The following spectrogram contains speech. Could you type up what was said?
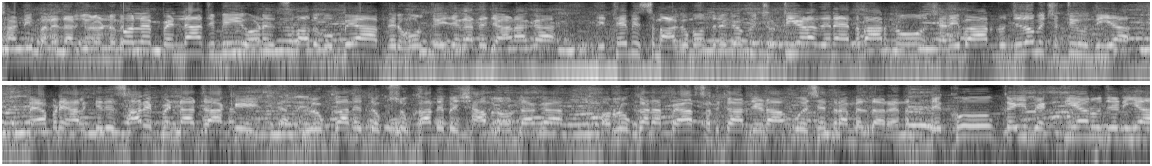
ਸਾਡੀ ਪੱਲੇਦਾਰ ਯੂਨੀਅਨ ਨੂੰ ਪਿੰਡਾਂ 'ਚ ਵੀ ਹੁਣ ਇਸ ਤੋਂ ਬਾਅਦ ਉੱਭਿਆ ਫਿਰ ਹੋਰ ਕਈ ਜਗ੍ਹਾ ਤੇ ਜਾਣਾਗਾ, ਜਿੱਥੇ ਵੀ ਸਮਾਗਮ ਹੁੰਦੇ ਨੇ, ਕਿਉਂਕਿ ਛੁੱਟੀ ਵਾਲਾ ਦਿਨ ਐਤਵਾਰ ਨੂੰ, ਸ਼ਨੀਵਾਰ ਨੂੰ, ਜਦੋਂ ਵੀ ਛੁੱਟੀ ਹੁੰਦੀ ਆ, ਮੈਂ ਆਪਣੇ ਹਲਕੇ ਦੇ ਸਾਰੇ ਪਿੰਡਾਂ ਜਾ ਕੇ ਲੋਕਾਂ ਦੇ ਦੁੱਖ ਸੁੱਖਾਂ ਦੇ ਵਿੱਚ ਸ਼ਾਮਲ ਹੁੰਦਾਗਾ ਔਰ ਲੋਕਾਂ ਦਾ ਪਿਆਰ ਸਤਿਕਾਰ ਜਿਹੜਾ, ਉਹ ਇਸੇ ਤਰ੍ਹਾਂ ਮਿਲਦਾ ਰਹਿੰਦਾ। ਦੇਖੋ, ਕਈ ਵਿਅਕਤੀਆਂ ਨੂੰ ਜਿਹੜੀਆਂ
